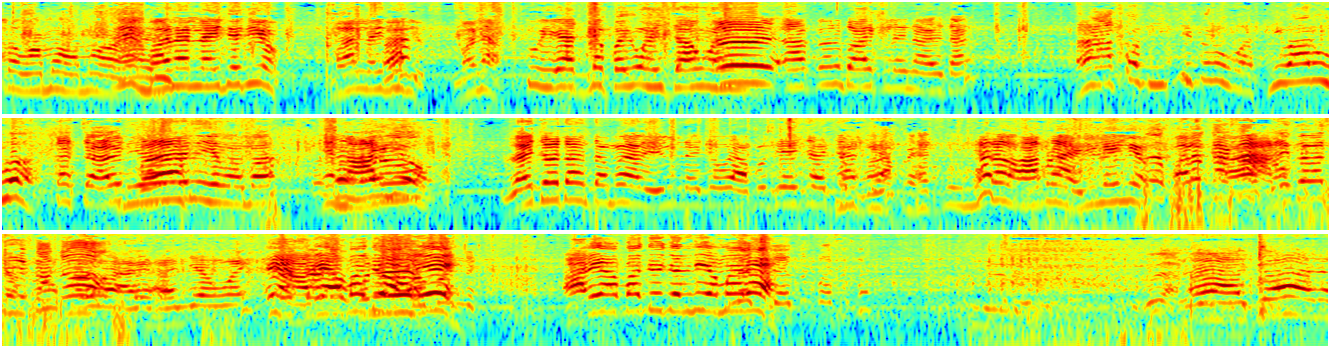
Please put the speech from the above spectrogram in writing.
આપણું આપણે મને લઈ જજો મને લઈ જજો મને. તું હેડ ને પૈસા અહીં જાઉં એ આ કોણ બાઈક લઈને આવ્યો તા આ તો બીજી પેલું વધી વાળું હ. તા ચાવી પડેલી એવામાં. એ મારું. લઈ જાવ તા ને તમે એવી લઈ જાઓ. આપણે બે જાજો. આપણે હારી લઈ લ્યો. બોલો કાકા હારે જવા દે કાકા. હારે હારે હોય. એ આરે આવવા દો આરે આરે આવવા દો જલ્દી અમારે. હા, આવજો, હા, અને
